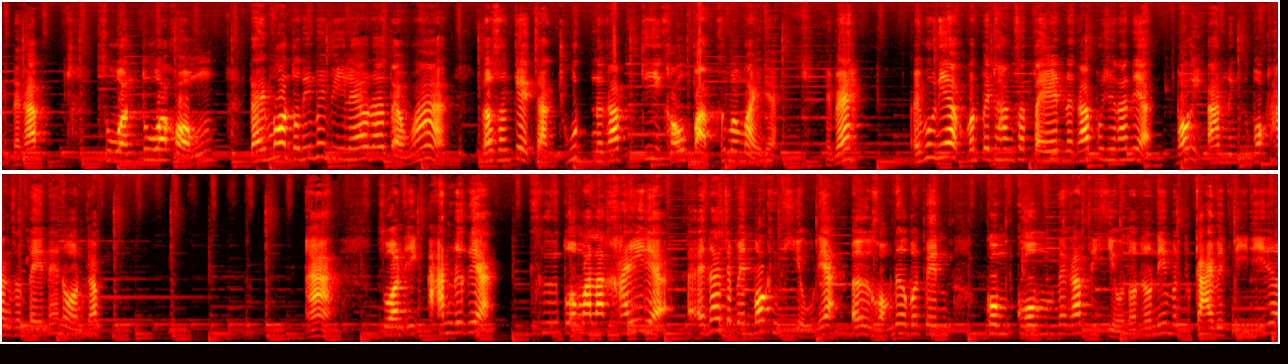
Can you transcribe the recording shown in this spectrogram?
ๆนะครับ ส่วนตัวของไดมอนด์ตัวนี้ไม่มีแล้วนะ แต่ว่าเราสังเกตจากชุดนะครับที่เขาปรับขึ้นมาใหม่เนี่ย เห็นไหม ไอ้พวกเนี้ยมันเป็นทางสเตนนะครับ เพราะฉะนั้นเนี่ยบล็อกอีกอันหนึ่งคือบล็อกทางสเตนแน่นอนครับอ่าส่วนอีกอันนึงเนี่ยคือตัวมาลาไคเนี่ยไอ้น่าจะเป็นบล็อกเขียวๆเนี่ยเออของเดิมมันเป็นกลมๆนะครับสีเขียวตอนตอนนี้มันกลายเป็นสีนี้แล้ว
